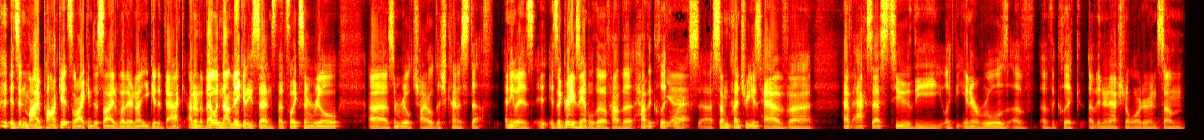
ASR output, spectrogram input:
It's in my pocket so I can decide whether or not you get it back. I don't know. That would not make any sense. That's like some real uh, some real childish kind of stuff. Anyways, it, it's a great example though of how the how the clique Yeah. works. Uh, some countries have uh, have access to the like the inner rules of of the clique of international order, and some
